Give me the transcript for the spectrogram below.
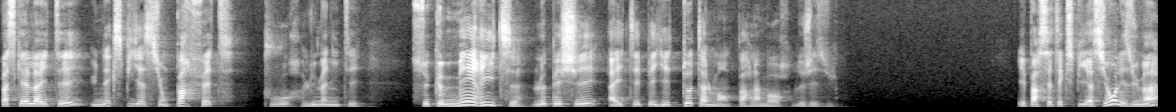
Parce qu'elle a été une expiation parfaite pour l'humanité. Ce que mérite le péché a été payé totalement par la mort de Jésus. Et par cette expiation, les humains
